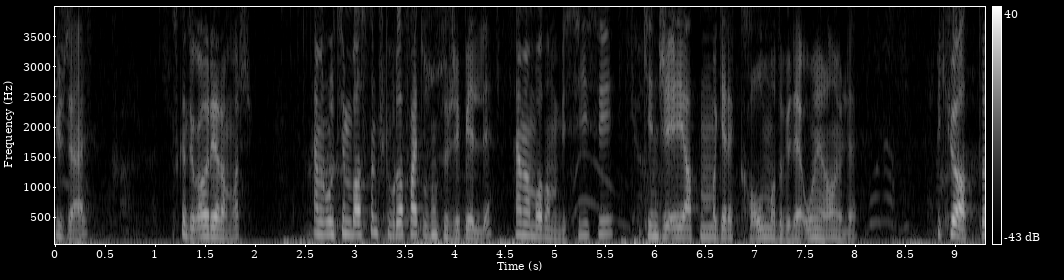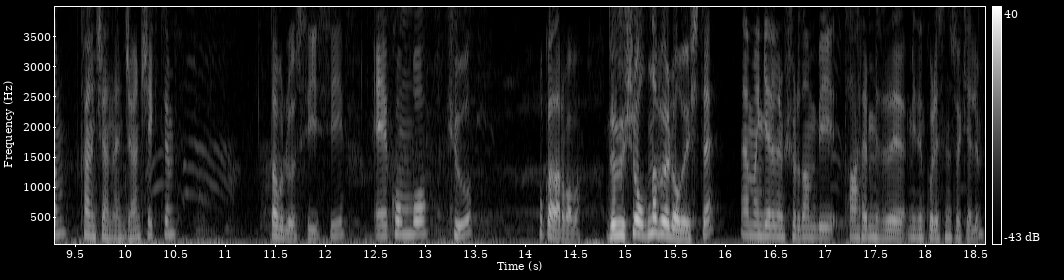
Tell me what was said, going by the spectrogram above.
Güzel. Sıkıntı yok ağır yaram var. Hemen ultimi bastım çünkü burada fight uzun sürecek belli. Hemen bu adamı bir CC. İkinci E'yi atmama gerek kalmadı bile. O ne lan öyle. Bir Q attım. Kan içinden can çektim. W CC. E combo Q. Bu kadar baba. Dövüş olduğunda böyle oluyor işte. Hemen gelelim şuradan bir tahrimizi midin kulesini sökelim.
